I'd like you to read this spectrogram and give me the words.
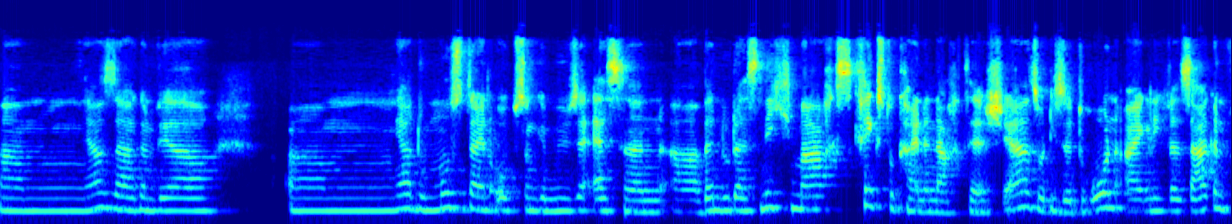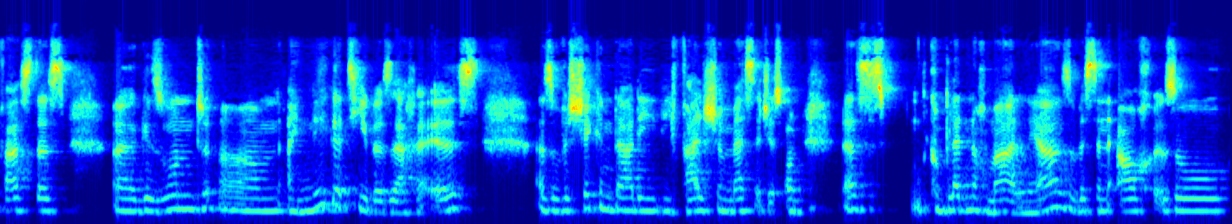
ähm, ja, sagen wir, ähm, ja, du musst dein Obst und Gemüse essen. Äh, wenn du das nicht machst, kriegst du keinen Nachtisch. Ja, so diese Drohnen eigentlich. Wir sagen fast, dass äh, gesund ähm, eine negative Sache ist. Also wir schicken da die, die falschen Messages und das ist komplett normal. Ja, also wir sind auch so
